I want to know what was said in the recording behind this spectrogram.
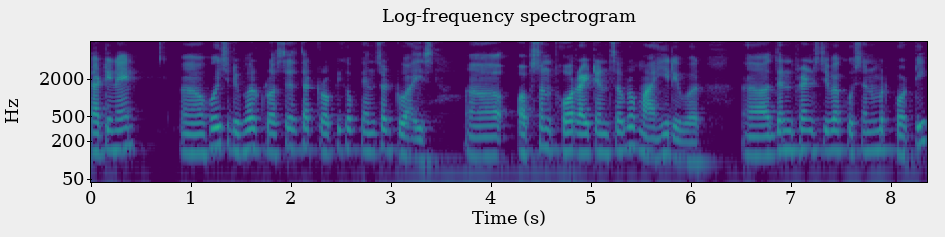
thirty nine which river crosses the tropic of cancer twice? Uh, four 4 right answer bro mahi river. uh, then friends jiba question number 40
